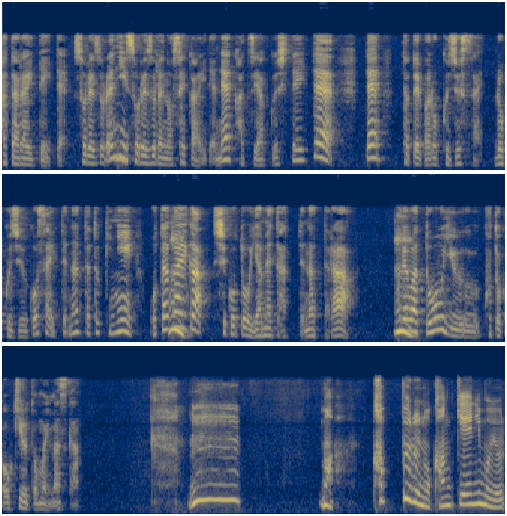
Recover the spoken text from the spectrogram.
働いていてそれぞれにそれぞれの世界でね活躍していてで例えば60歳65歳ってなった時にお互いが仕事を辞めたってなったら、これはどういうことが起きると思いますか、うん、ん。まあカップルの関係にもよ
